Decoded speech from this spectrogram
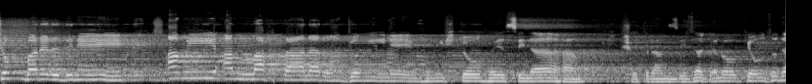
সোমবারের দিনে আমি আল্লাহ তাআলার জমিনে ভূমিষ্ঠ হয়েছিলাম। সুতরাং বোঝা গেল, কেউ যদি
